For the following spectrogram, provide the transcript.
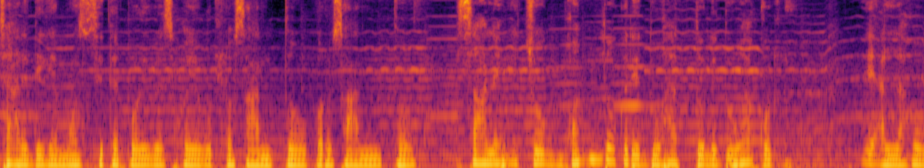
চারিদিকে মসজিদের পরিবেশ হয়ে উঠল শান্ত, প্রশান্ত। সালেহে চোখ বন্ধ করে দুহাত তুলে দোয়া করল এ আল্লাহ,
